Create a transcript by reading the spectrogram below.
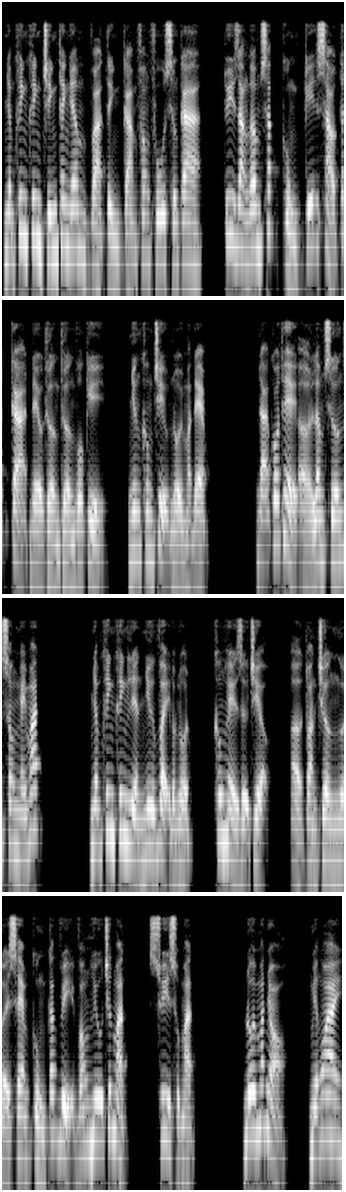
nhậm khinh khinh chính thanh âm và tình cảm phong phú sướng ca, tuy rằng âm sắc cùng kỹ xảo tất cả đều thường thường vô kỳ, nhưng không chịu nổi mặt đẹp. Đã có thể ở lâm sướng xong ngáy mắt. Nhậm khinh khinh liền như vậy đột ngột, không hề dự triệu, ở toàn trường người xem cùng các vị vong hữu trước mặt, suy sụp mặt. Đôi mắt nhỏ, miệng oai,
